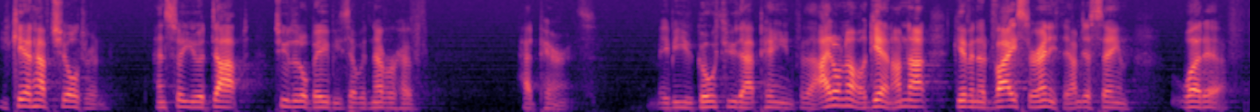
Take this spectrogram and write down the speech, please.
you can't have children, and so you adopt two little babies that would never have had parents. Maybe you go through that pain for that. I don't know. Again, I'm not giving advice or anything. I'm just saying, what if?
